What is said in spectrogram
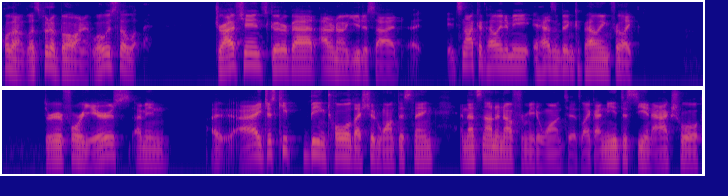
hold on let's put a bow on it what was the drive chains good or bad i don't know you decide Uh, it's not compelling to me. It hasn't been compelling for like three or four years. I mean i i just keep being told i should want this thing and that's not enough for me to want it. Like i need to see an actual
